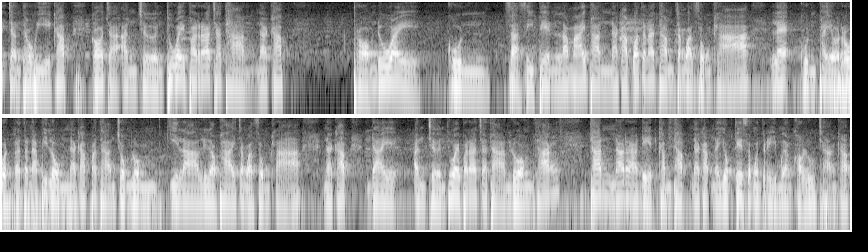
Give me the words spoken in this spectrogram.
ษจันทวีครับ ก็จะอัญเชิญถ้วยพระราชทานนะครับ พร้อมด้วยคุณสัตสีเพนละไม้พันธ์นะครับ วัฒนธรรมจังหวัดสงขลา และคุณไพโรธรัตนพิลมนะครับ ประธานชมรมกีฬาเรือพายจังหวัดสงขลานะครับ ได้อัญเชิญถ้วยพระราชทานรวมทั้งท่านนราเดชคำทัพนะครับนายกเทศมนตรีเมืองขอลูกช้างครับ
